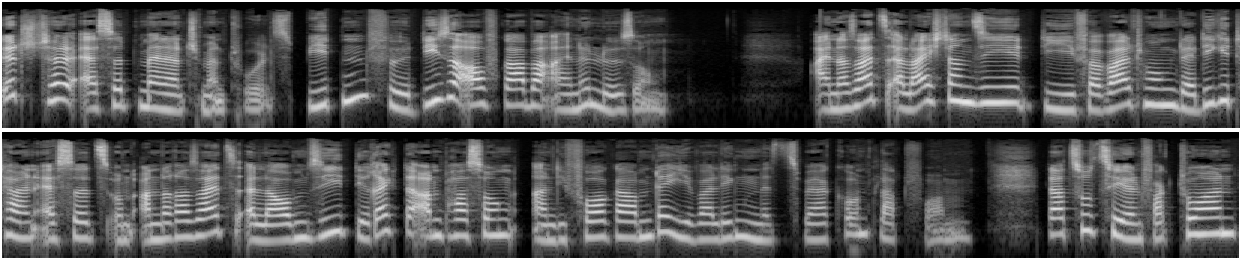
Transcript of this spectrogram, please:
Digital Asset Management Tools bieten für diese Aufgabe eine Lösung. Einerseits erleichtern sie die Verwaltung der digitalen Assets und andererseits erlauben sie direkte Anpassung an die Vorgaben der jeweiligen Netzwerke und Plattformen. Dazu zählen Faktoren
